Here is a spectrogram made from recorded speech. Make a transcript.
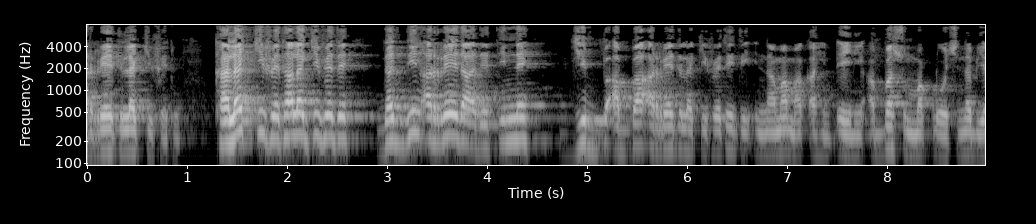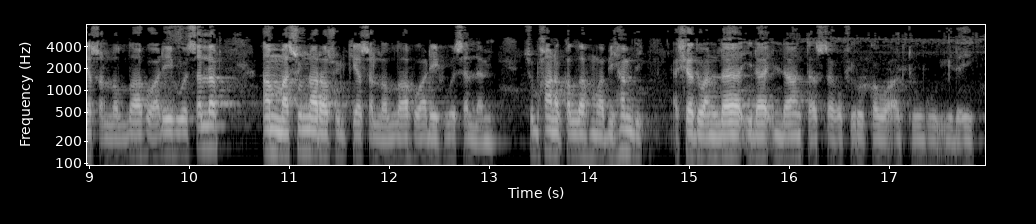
arreed lakkifetu ka lakkifeta lakkifete daddiin arreedaadettinne jibba abbaa arreed lakkifeteti inama maqa hin dheyni abban sun maqdhoochi nabiya sallallahu alaihi wasallam أما سنة رسولك صلى الله عليه وسلم. سبحانك اللهم بحمدك أشهد أن لا إله إلا أنت أستغفرك وأتوب إليك.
